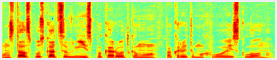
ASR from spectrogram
Он стал спускаться вниз по короткому, покрытому хвоей склону.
